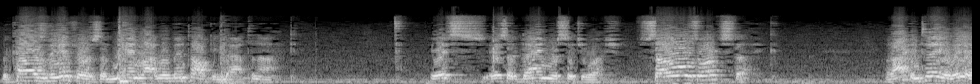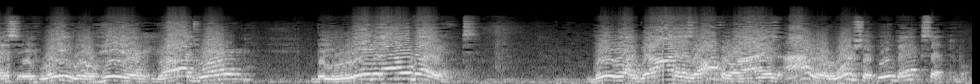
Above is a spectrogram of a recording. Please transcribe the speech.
because of the influence of men like we've been talking about tonight. It's, it's a dangerous situation. Souls are at stake. But I can tell you this, if we will hear God's Word, believe it and obey it, do what God has authorized, our worship will be acceptable.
